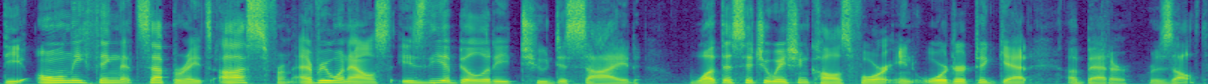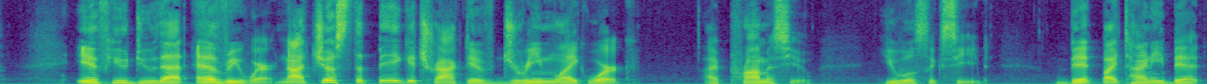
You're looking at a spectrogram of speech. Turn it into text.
The only thing that separates us from everyone else is the ability to decide what the situation calls for in order to get a better result. If you do that everywhere, not just the big, attractive, dreamlike work, I promise you, you will succeed. Bit by tiny bit,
